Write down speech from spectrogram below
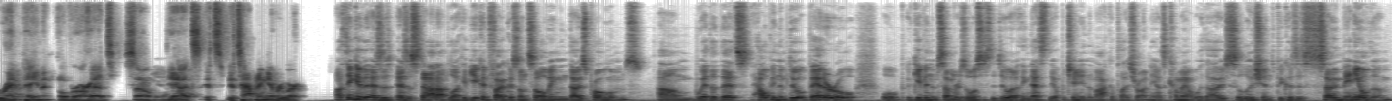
rent payment over our heads so yeah. yeah it's it's it's happening everywhere i think of as a, as a startup like if you can focus on solving those problems um, whether that's helping them do it better or or giving them some resources to do it. I think that's the opportunity in the marketplace right now is come out with those solutions because there's so many of them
